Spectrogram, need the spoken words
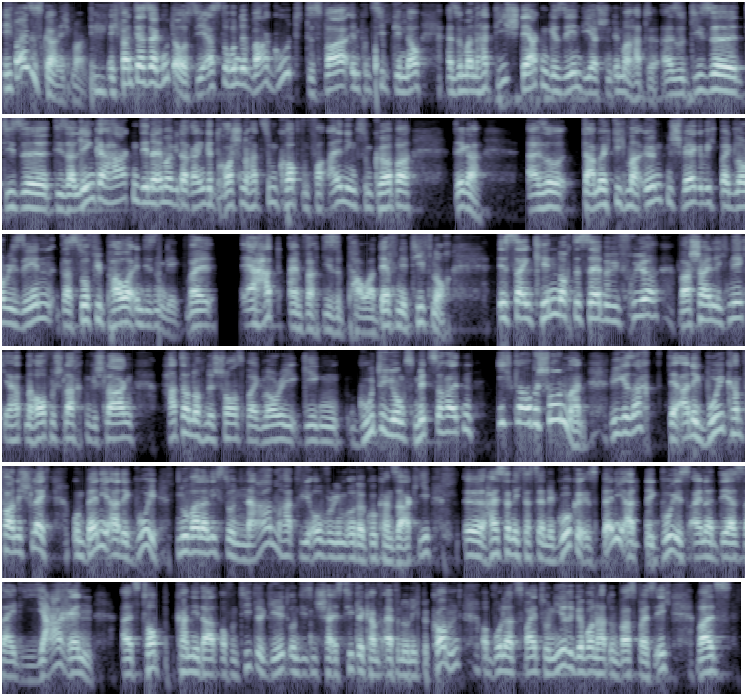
Ich weiß es gar nicht, Mann. Ich fand der sehr gut aus. Die erste Runde war gut. Das war im Prinzip genau, also man hat die Stärken gesehen, die er schon immer hatte. Also diese, diese, dieser linke Haken, den er immer wieder reingedroschen hat zum Kopf und vor allen Dingen zum Körper. Digga, also da möchte ich mal irgendein Schwergewicht bei Glory sehen, das so viel Power in diesen legt. Weil er hat einfach diese Power, definitiv noch. Ist sein Kinn noch dasselbe wie früher? Wahrscheinlich nicht. Er hat einen Haufen Schlachten geschlagen. Hat er noch eine Chance bei Glory gegen gute Jungs mitzuhalten? Ich glaube schon, Mann. Wie gesagt, der Adekbui-Kampf war nicht schlecht. Und Benny Adekbui, nur weil er nicht so einen Namen hat wie Overeem oder Gokansaki, äh, heißt ja nicht, dass er eine Gurke ist. Benny Adekbui ist einer, der seit Jahren als Top-Kandidat auf den Titel gilt und diesen scheiß Titelkampf einfach nur nicht bekommt, obwohl er zwei Turniere gewonnen hat und was weiß ich, weil es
